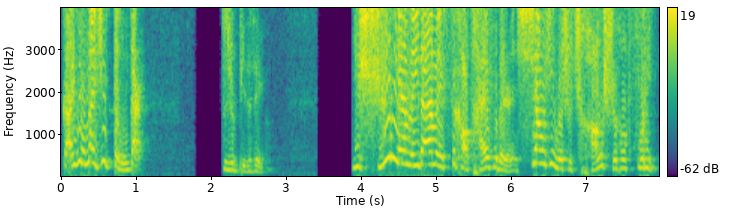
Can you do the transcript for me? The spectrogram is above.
敢于有耐心等待，这就是比的这个。以十年为单位思考财富的人，相信的是常识和复利，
